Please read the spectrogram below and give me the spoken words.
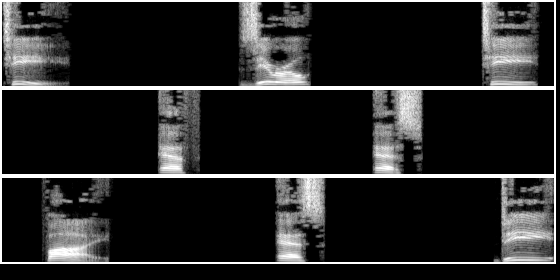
t 0 t f s phi s d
